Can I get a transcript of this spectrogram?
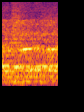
Amen.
